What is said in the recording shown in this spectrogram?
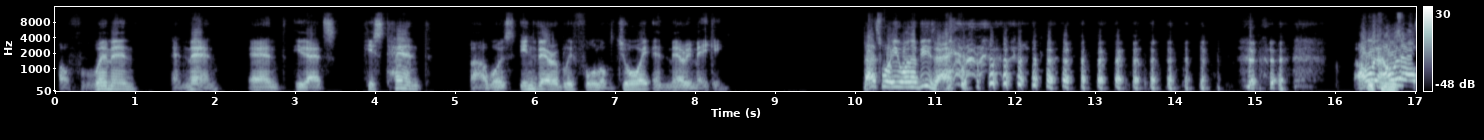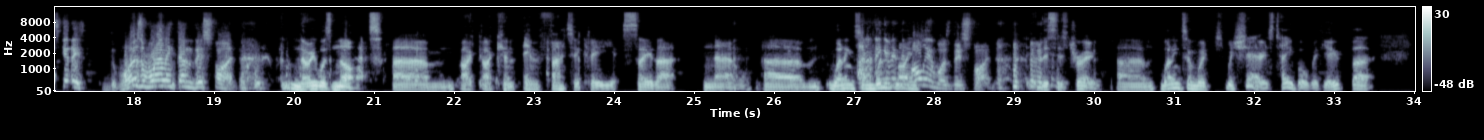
of women and men, and he adds his tent uh, was invariably full of joy and merrymaking. That's where you want to be, Zach. I want, I want to ask you this: Was Wellington this fun? no, he was not. Um, I, I, can emphatically say that now. Um, Wellington wouldn't mind. Napoleon was this fun. this is true. Um, Wellington would would share his table with you, but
